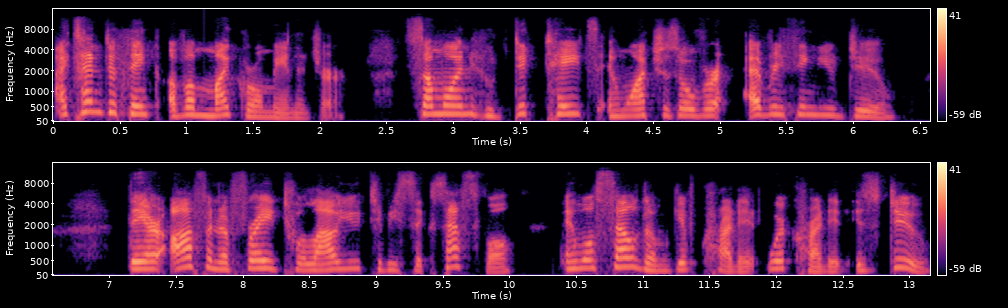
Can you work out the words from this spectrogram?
I tend to think of a micromanager, someone who dictates and watches over everything you do. They are often afraid to allow you to be successful and will seldom give credit where credit is due.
